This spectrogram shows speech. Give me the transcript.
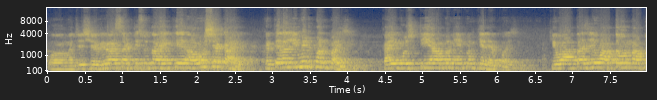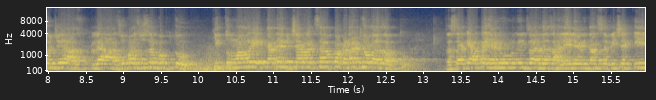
म्हणजे शरीरासाठी सुद्धा हे खेळ आवश्यक आहे. तर त्याला लिमिट पण पाहिजे. काही गोष्टी आपण हे पण केल्या पाहिजे. किंवा आता जे वातावरण आपण जे आपल्या आजूबाजूचं बघतो की तुम्हावर एखाद्या विचाराचा पगडा ठेवला जातो. जसा की आता या निवडणुकीत झालं झालेल्या विधानसभेच्या की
